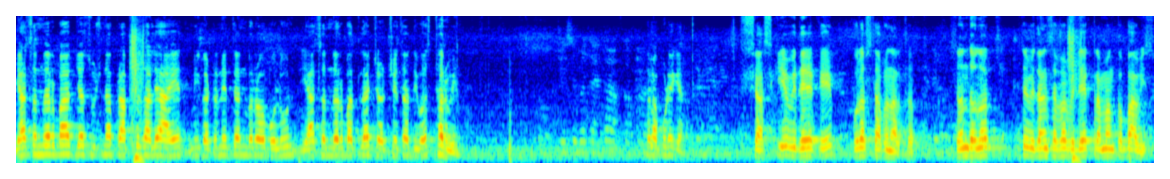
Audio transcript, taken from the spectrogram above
या संदर्भात ज्या सूचना प्राप्त झाल्या आहेत मी गटनेत्यांबरोबर बोलून या संदर्भातल्या चर्चेचा दिवस ठरवीन. चला पुढे घ्या. शासकीय विधेयके पुरस्थापनार्थ सन दोन विधानसभा विधेयक क्रमांक बावीस.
